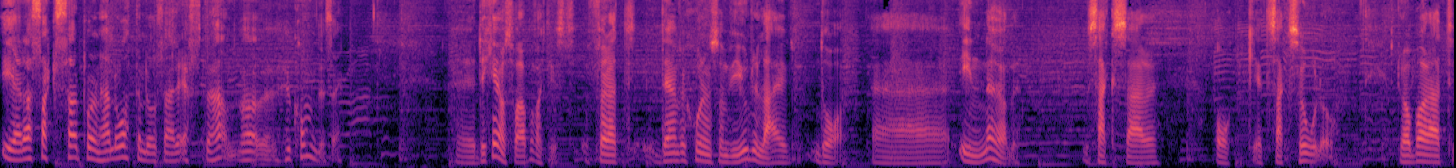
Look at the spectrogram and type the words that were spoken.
eh, era saxar på den här låten då så här i efterhand. Hur kom det sig? Eh, det kan jag svara på faktiskt. För att den versionen som vi gjorde live då eh, innehöll saxar och ett saxsolo. Det var bara att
